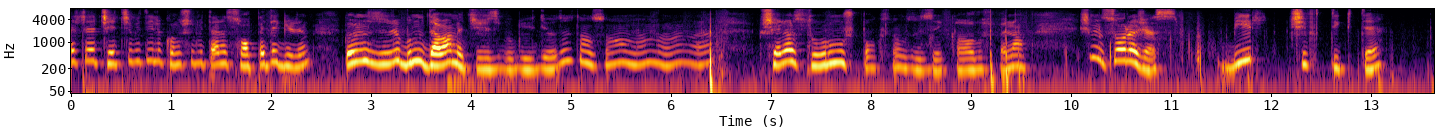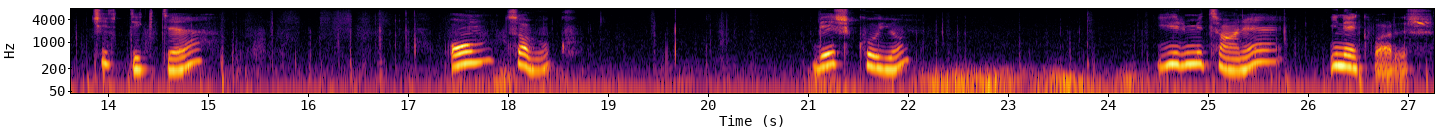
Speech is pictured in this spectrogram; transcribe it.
Arkadaşlar ChatGPT ile konuşup bir tane sohbete girdim. Gördüğünüz üzere bunu devam edeceğiz bu videoda. Daha sonra bir şeyler sormuş baksanıza zekalus falan. Şimdi soracağız. Bir çiftlikte çiftlikte 10 tavuk 5 koyun 20 tane inek vardır.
